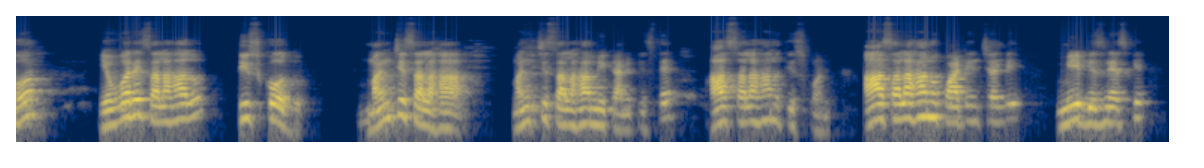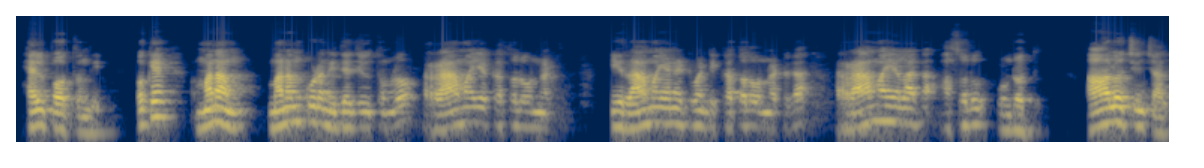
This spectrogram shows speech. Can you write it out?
ఓ ఎవరి సలహాలు తీసుకోవద్దు. మంచి సలహా మంచి సలహా మీకు అనిపిస్తే ఆ సలహాను తీసుకోండి. ఆ సలహాను పాటించండి. మీ బిజినెస్కి హెల్ప్ అవుతుంది. ఓకే? మనం మనం కూడా నిజ జీవితంలో రామయ్య కథలో ఉన్నట్టు ఈ రామయ్య అనేటువంటి కథలో ఉన్నట్టుగా రామయ్యలాగా అసలు ఉండొద్దు. ఆలోచించాలి.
